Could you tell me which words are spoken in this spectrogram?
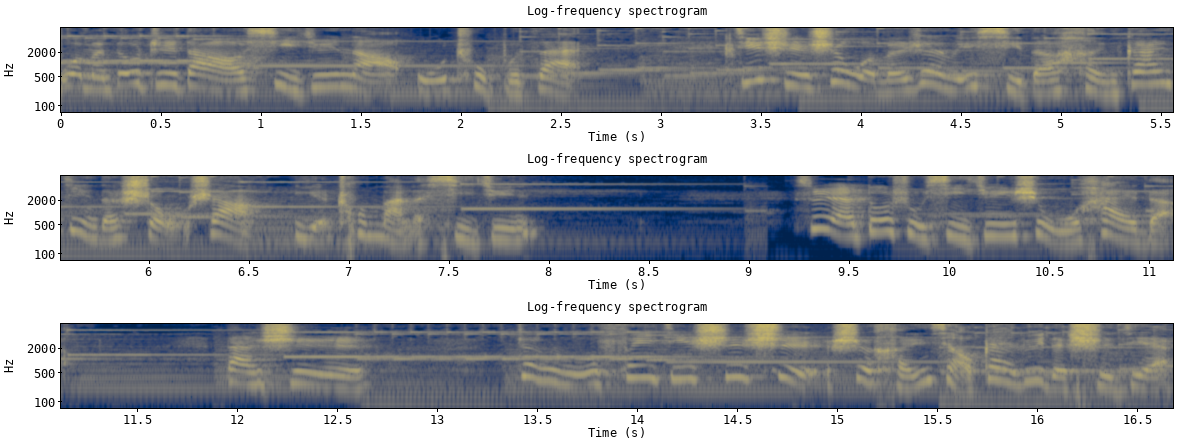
我们都知道，细菌呢无处不在，即使是我们认为洗得很干净的手上，也充满了细菌。虽然多数细菌是无害的，但是，正如飞机失事是很小概率的事件，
